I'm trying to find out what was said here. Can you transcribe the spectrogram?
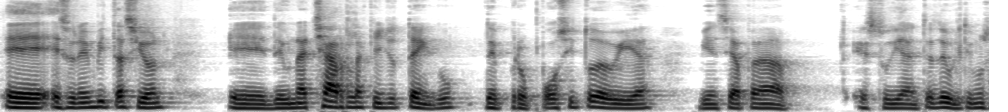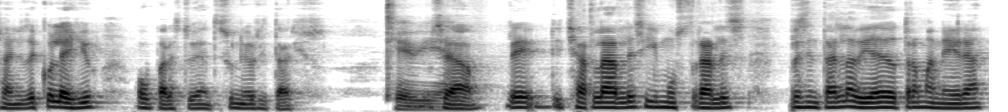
Eh, es una invitación eh, de una charla que yo tengo de propósito de vida, bien sea para estudiantes de últimos años de colegio o para estudiantes universitarios. Qué bien. O sea, de, de charlarles y mostrarles, presentar la vida de otra manera,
